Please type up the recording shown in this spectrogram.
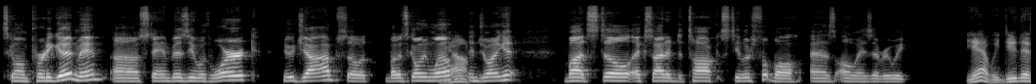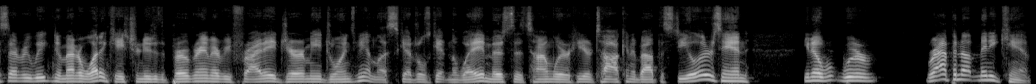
It's going pretty good, man. Uh, staying busy with work, new job, so but it's going well. Yeah. Enjoying it, but still excited to talk Steelers football as always every week. Yeah, we do this every week, no matter what. In case you're new to the program, every Friday, Jeremy joins me unless schedules get in the way. Most of the time, we're here talking about the Steelers, and you know we're wrapping up minicamp,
